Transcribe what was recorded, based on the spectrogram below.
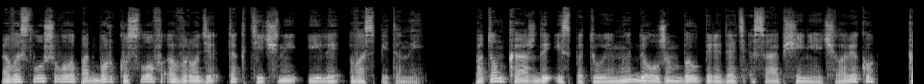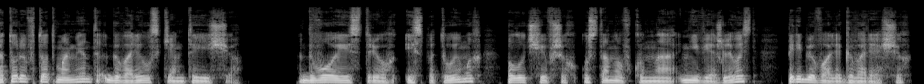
выслушивала подборку слов вроде «тактичный» или «воспитанный». Потом каждый испытуемый должен был передать сообщение человеку, который в тот момент говорил с кем-то еще. Двое из трех испытуемых, получивших установку на невежливость, перебивали говорящих,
